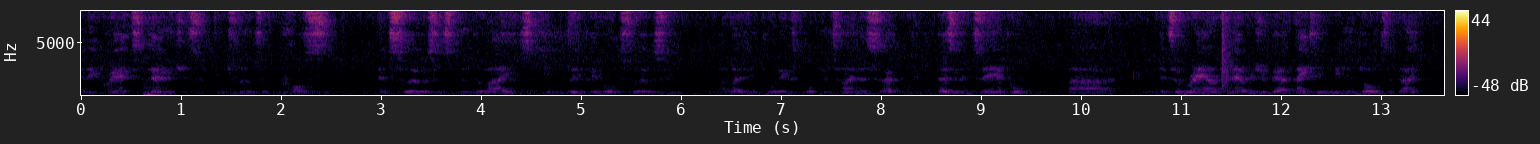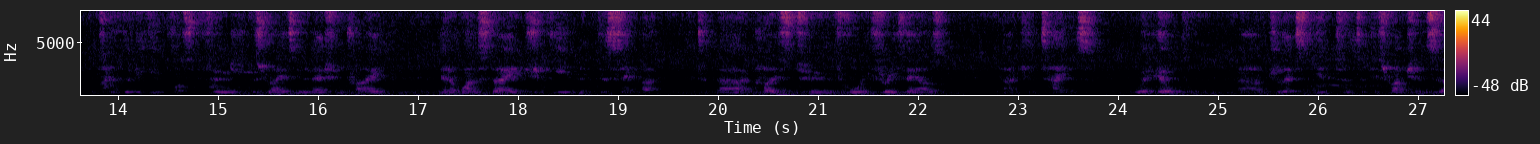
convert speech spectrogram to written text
and it creates damages in terms of costs and services and delays in DP World servicing uh, those import-export containers. So as an example, uh, it's around an average of about $18 million a day in terms of the impost to Australia's international trade. And at one stage in December, uh, close to 43,000 uh, containers were held. Um, so that's in terms of disruption. So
